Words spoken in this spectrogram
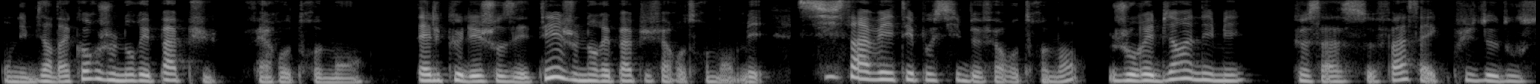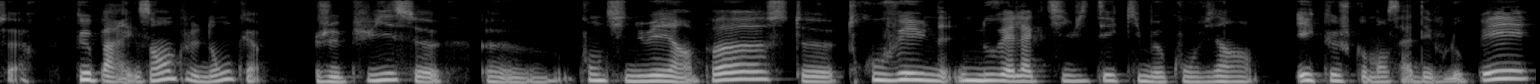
on est bien d'accord, je n'aurais pas pu faire autrement. Tel que les choses étaient, je n'aurais pas pu faire autrement. Mais si ça avait été possible de faire autrement, j'aurais bien aimé que ça se fasse avec plus de douceur. Que par exemple, donc, je puisse euh, continuer un poste, trouver une, nouvelle activité qui me convient et que je commence à développer,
